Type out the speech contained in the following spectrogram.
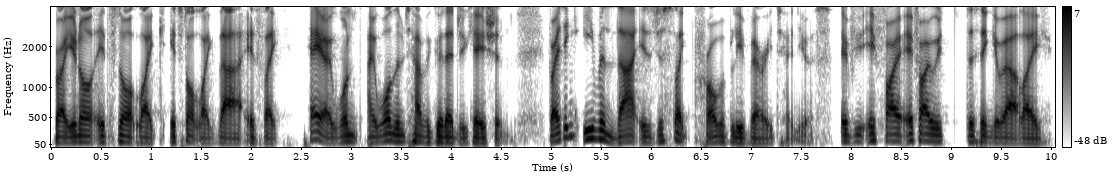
right? You're not. It's not like it's not like that. It's like hey, I want I want them to have a good education. But I think even that is just like probably very tenuous. If if I if I were to think about like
